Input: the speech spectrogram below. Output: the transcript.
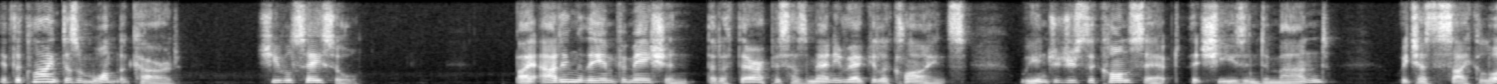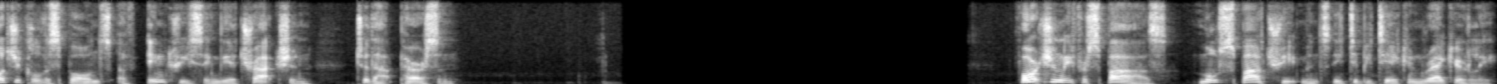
If the client doesn't want the card, she will say so. By adding the information that a therapist has many regular clients, we introduce the concept that she is in demand, which has the psychological response of increasing the attraction to that person. Fortunately for spas, most spa treatments need to be taken regularly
